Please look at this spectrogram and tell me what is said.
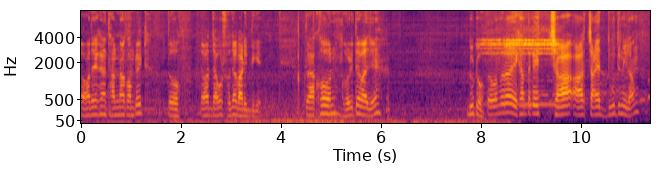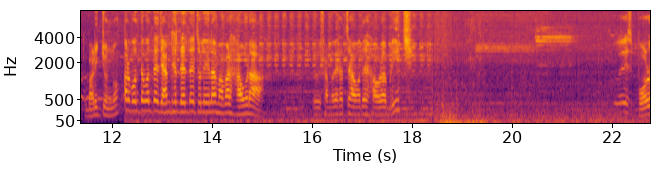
তো আমাদের এখানে ঠান্ডা কমপ্লিট তো এবার যাব সোজা বাড়ির দিকে। তো এখন ঘড়িতে বাজে দুটো। তো বন্ধুরা, এখান থেকে চা আর চায়ের দুধ নিলাম বাড়ির জন্য। আর বলতে বলতে জ্যাম ঠেলতে ঠেলতে চলে এলাম আবার হাওড়া। তো সামনে দেখাচ্ছে আমাদের হাওড়া ব্রিজ বড়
